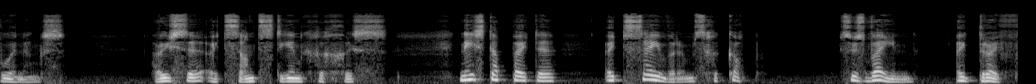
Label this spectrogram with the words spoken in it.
wonings. Huise uit sandsteen gegis, nestapuite uit suiwerms gekap, soos wyn uit druif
